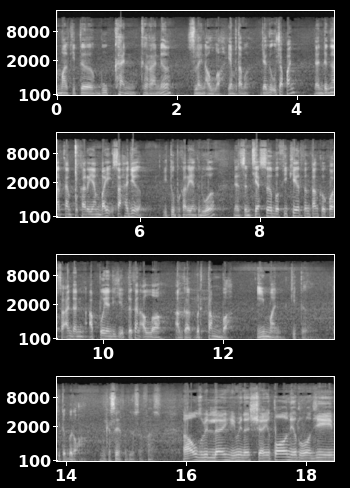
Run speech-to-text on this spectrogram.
amal kita bukan kerana selain Allah. Yang pertama jaga ucapan dan dengarkan perkara yang baik sahaja. Itu perkara yang kedua. Dan sentiasa berfikir tentang kekuasaan dan apa yang diciptakan Allah agar bertambah iman kita kita berdoa terima kasih kepada Safas أعوذ بالله من الشيطان الرجيم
